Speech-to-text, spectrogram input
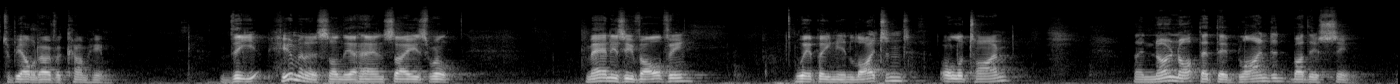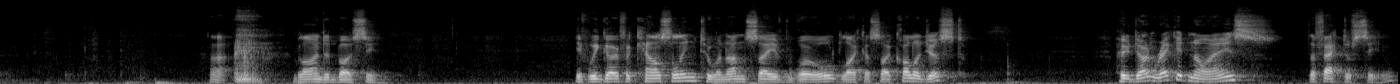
to be able to overcome him. The humanists, on the other hand, says, well, man is evolving, we're being enlightened all the time. They know not that they're blinded by their sin. Uh, blinded by sin. If we go for counselling to an unsaved world like a psychologist who don't recognise the fact of sin,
